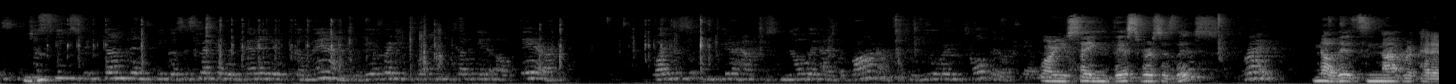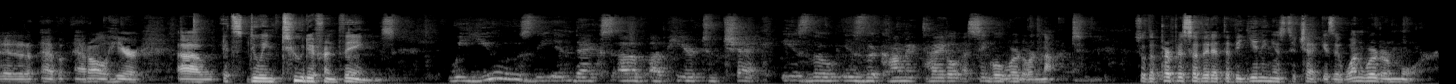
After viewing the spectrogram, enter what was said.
It just seems redundant because it's like a repetitive command. If you're already telling, telling it up there, why does the computer have to know it at the bottom? If you already told it up there. are you saying this versus this? Right. No, it's not repetitive at, at all here. Uh, it's doing two different things. We use the index of up here to check is the is the comic title a single word or not. So the purpose of it at the beginning is to check is it one word or more.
